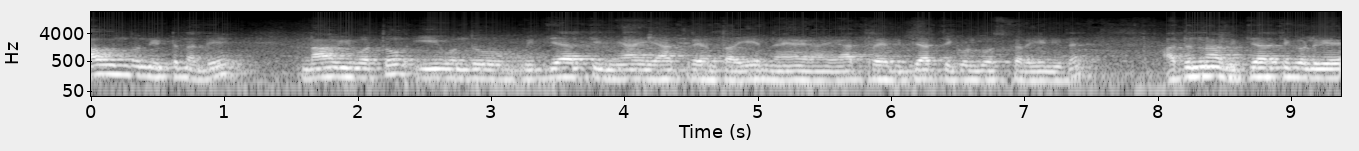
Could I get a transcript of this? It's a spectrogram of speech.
ಆ ಒಂದು ನಿಟ್ಟಿನಲ್ಲಿ ನಾವಿವತ್ತು ಈ ಒಂದು ವಿದ್ಯಾರ್ಥಿ ನ್ಯಾಯ ಯಾತ್ರೆ ಅಂತ ಏನು ನ್ಯಾಯ ಯಾತ್ರೆ ವಿದ್ಯಾರ್ಥಿಗಳಿಗೋಸ್ಕರ ಏನಿದೆ, ಅದನ್ನು ವಿದ್ಯಾರ್ಥಿಗಳಿಗೆ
